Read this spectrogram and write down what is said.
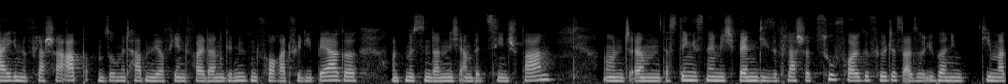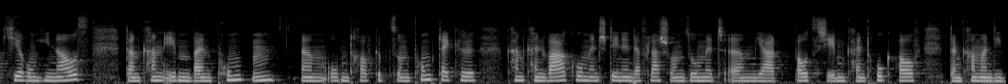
eigene Flasche ab und somit haben wir auf jeden Fall dann genügend Vorrat für die Berge und müssen dann nicht am Benzin sparen. Und ähm, das Ding ist nämlich, wenn diese Flasche zu voll gefüllt ist, also über die Markierung hinaus, dann kann eben beim Pumpen, ähm, obendrauf gibt es so einen Pumpdeckel, kann kein Vakuum entstehen in der Flasche und somit ähm, ja, baut sich eben kein Druck auf. Dann kann man die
